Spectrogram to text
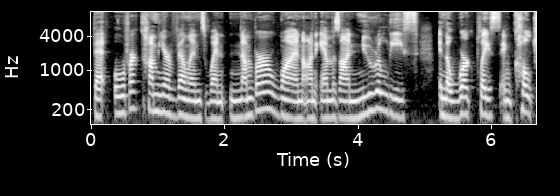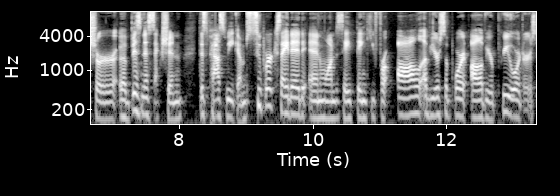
that Overcome Your Villains went number one on Amazon new release in the workplace and culture uh, business section this past week. I'm super excited and want to say thank you for all of your support, all of your pre orders.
